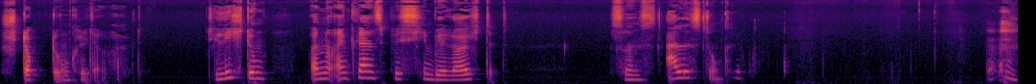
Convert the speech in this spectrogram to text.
Stockdunkel der Wald. Die Lichtung war nur ein kleines bisschen beleuchtet, sonst alles dunkel.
